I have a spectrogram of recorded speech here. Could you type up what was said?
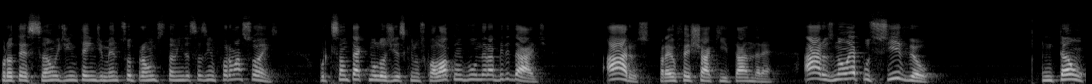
proteção e de entendimento sobre para onde estão indo essas informações. Porque são tecnologias que nos colocam em vulnerabilidade. Aros, para eu fechar aqui, tá, André? Aros, não é possível, então,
